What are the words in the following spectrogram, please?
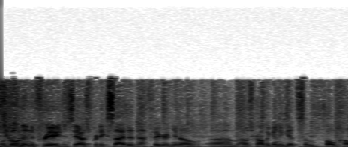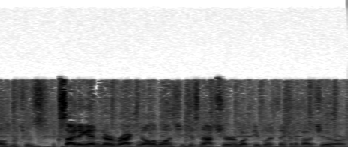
Well, going into free agency, I was pretty excited. I figured, you know, um, I was probably going to get some phone calls, which was exciting and nerve-wracking all at once. You're just not sure what people are thinking about you or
